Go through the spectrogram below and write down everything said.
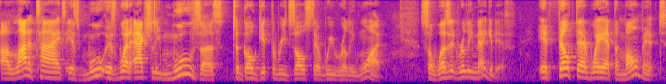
a lot of times is move is what actually moves us to go get the results that we really want. So was it really negative? It felt that way at the moment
